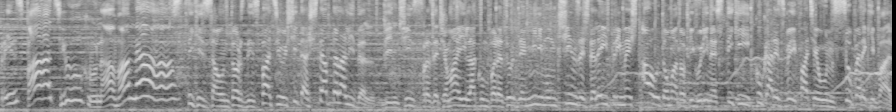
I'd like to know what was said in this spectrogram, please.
prin spațiu cu nava mea. Stickies s-au întors din spațiu și te așteaptă la Lidl. Din 15 mai, la cumpărături de minimum 50 de lei Primești automat o figurină Sticky Cu care îți vei face un super echipaj.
